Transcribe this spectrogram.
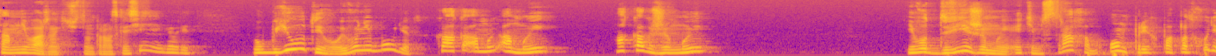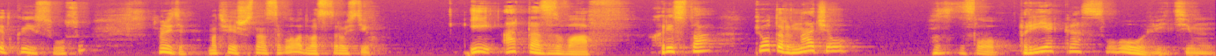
там не важно, что он про воскресенье говорит. Убьют его, его не будет. Как? А мы? А мы? А как же мы? И вот движимый этим страхом, он подходит к Иисусу. Смотрите, Матфея 16 глава, 22 стих. «И отозвав Христа, Петр начал, слово, прекословить ему».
